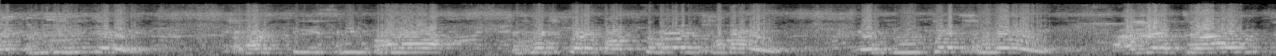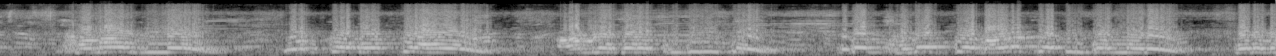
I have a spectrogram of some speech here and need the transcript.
এই পৃথিবীতে শান্তি শৃঙ্খলা, বিশেষ করে বর্তমান সময়ে এই দুর্যোগ সময়ে আমরা চাই সবাই মিলে ঐক্যবদ্ধ হয়ে আমরা যারা পৃথিবীতে এবং সমগ্র মানব জাতির কল্যাণে যেন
